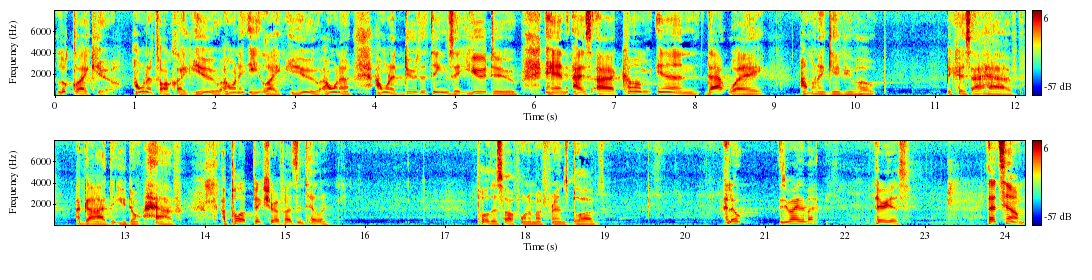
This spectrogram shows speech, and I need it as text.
look like you. I want to talk like you. I want to eat like you. I want to I want to do the things that you do. And as I come in that way, I'm going to give you hope because I have a God that you don't have. I pull up a picture of Hudson Taylor. Pull this off one of my friend's blogs. Hello? Is anybody in the back? There he is. That's him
